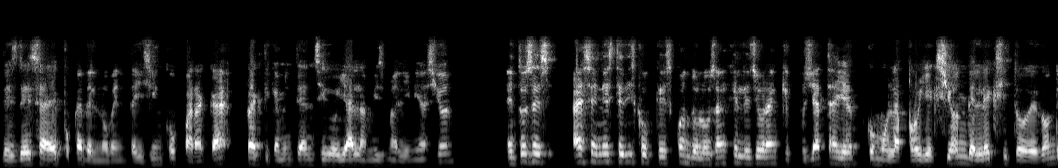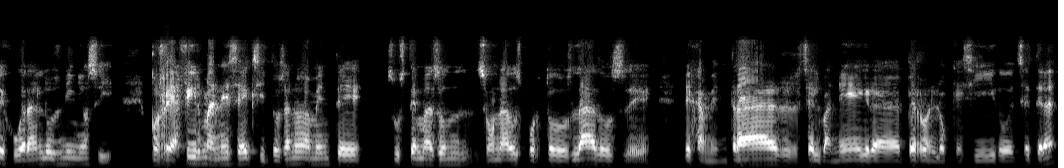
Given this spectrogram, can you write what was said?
desde esa época del 95 para acá, prácticamente han sido ya la misma alineación. Entonces hacen este disco que es cuando Los Ángeles lloran, que pues ya traía como la proyección del éxito de dónde jugarán los niños y pues reafirman ese éxito. O sea, nuevamente sus temas son sonados por todos lados, eh, Déjame entrar, Selva Negra, Perro Enloquecido, etcétera.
